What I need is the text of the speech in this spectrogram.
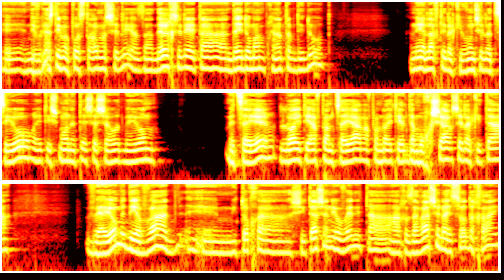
אה, נפגשתי עם הפוסט-טראומה שלי, אז הדרך שלי הייתה די דומה מבחינת הבדידות. אני הלכתי לכיוון של הציור, הייתי שמונה, תשע שעות ביום מצייר, לא הייתי אף פעם צייר, אף פעם לא הייתי ילד המוכשר של הכיתה. והיום בדיעבד, אה, מתוך השיטה שאני עובד איתה, ההחזרה של היסוד החי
